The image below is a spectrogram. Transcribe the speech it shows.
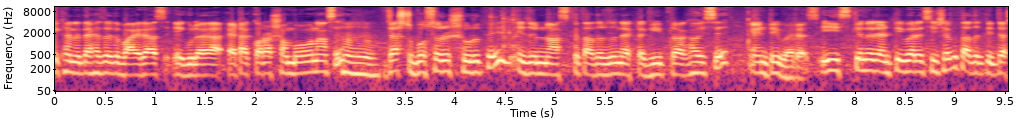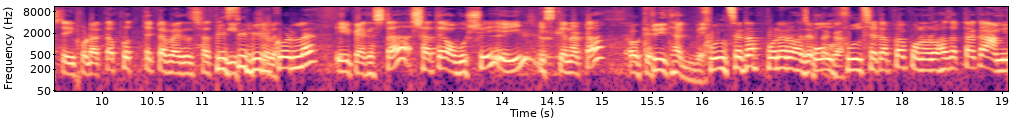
এখানে দেখা যায় যে ভাইরাস এগুলা অ্যাটাক করার সম্ভাবনা আছে। জাস্ট বছরের শুরুতেই এই জন্য আজকে তাদের জন্য একটা গিফট রাখা হয়েছে অ্যান্টিভাইরাস এই স্ক্যানের অ্যান্টিভাইরাস হিসেবে তাদেরকে জাস্ট এই প্রোডাক্টটা প্রত্যেকটা প্যাকেজের সাথে পিসি বিল করলে? এই প্যাকেজটা সাথে অবশ্যই এই স্ক্যানারটা ফ্রি থাকবে। ফুল সেটআপ পনেরো হাজার টাকা। ফুল সেট আপটা পনেরো হাজার টাকা। আমি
